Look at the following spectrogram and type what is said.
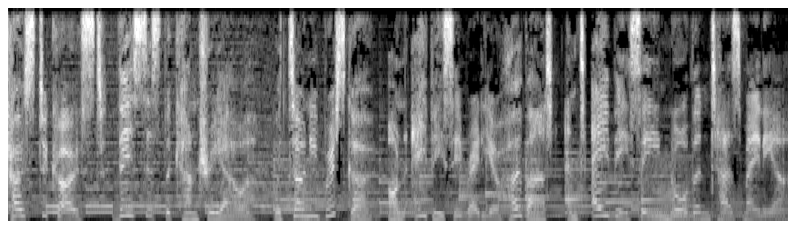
Coast to coast, this is the Country Hour with Tony Briscoe on ABC Radio Hobart and ABC Northern Tasmania.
